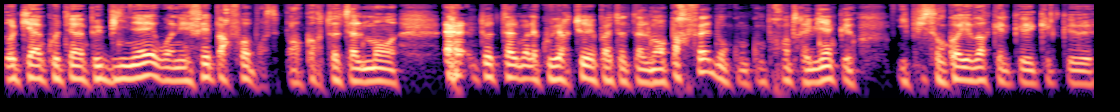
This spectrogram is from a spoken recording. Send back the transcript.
Donc il y a un côté un peu binaire où en effet parfois bon c'est pas encore totalement totalement la couverture n'est pas totalement parfaite donc on comprend très bien qu'il puisse encore y avoir quelques quelques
